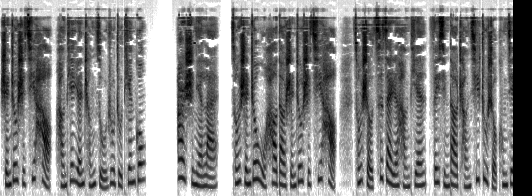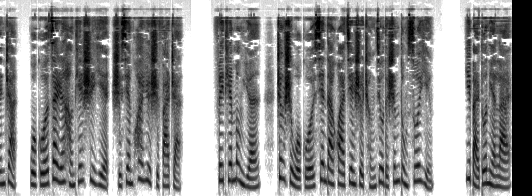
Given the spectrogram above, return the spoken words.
神舟十七号航天员乘组入驻天宫。二十年来，从神舟五号到神舟十七号，从首次载人航天飞行到长期驻守空间站，我国载人航天事业实现跨越式发展。飞天梦圆，正是我国现代化建设成就的生动缩影。一百多年来，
